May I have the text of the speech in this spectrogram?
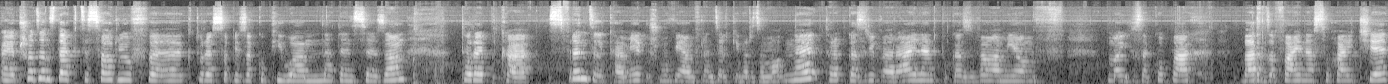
E, Przechodząc do akcesoriów, e, które sobie zakupiłam na ten sezon, torebka z frędzelkami, jak już mówiłam, frędzelki bardzo modne. Torebka z River Island, pokazywałam ją w moich zakupach. Bardzo fajna, słuchajcie,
